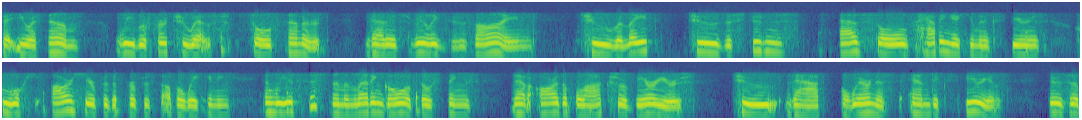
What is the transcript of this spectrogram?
at USM we refer to as soul centered, that it's really designed to relate to the students as souls having a human experience who are here for the purpose of awakening, and we assist them in letting go of those things that are the blocks or barriers to that awareness and experience. There's a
